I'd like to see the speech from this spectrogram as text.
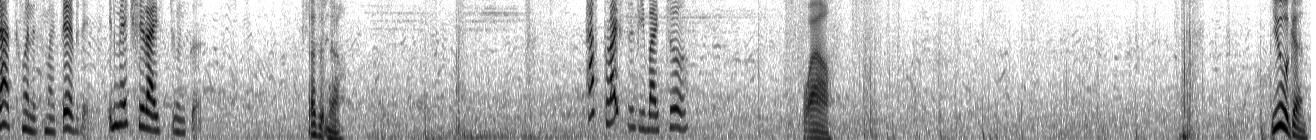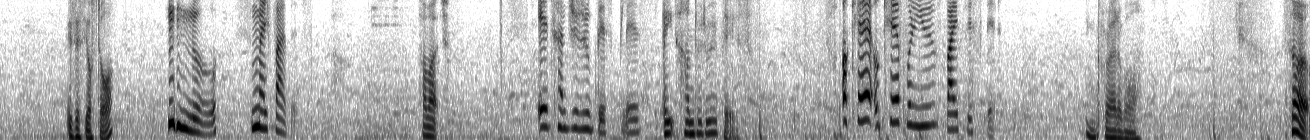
That's when it's my favorite. It makes your eyes twinkle. Does it now? Half price if you buy two. Wow. You again. Is this your store? no, my father's. How much? 800 rupees, please. 800 rupees. Okay, okay for you, 550. Incredible. So,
